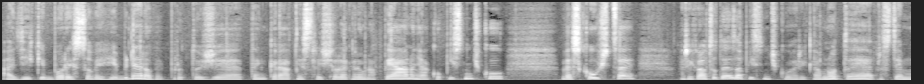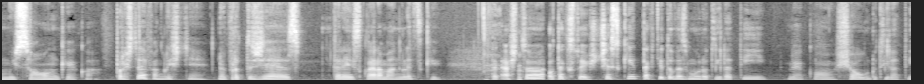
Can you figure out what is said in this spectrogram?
a díky Borisovi Hybnerovi, protože tenkrát mě slyšel, jak hraju na piano nějakou písničku ve zkoušce a říkal, co to je za písničku? A říkám, no to je prostě můj song. Jako. Proč to je v angličtině? No protože tady skládám anglicky. Tak až to otextuješ česky, tak ti to vezmu do této jako show, do této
